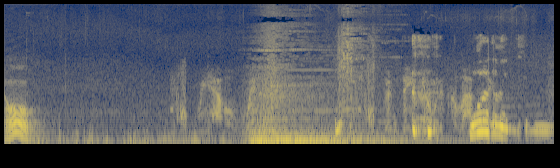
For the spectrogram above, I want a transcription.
Oh. We have a winner. the thing is collapsing.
